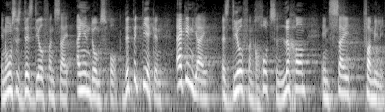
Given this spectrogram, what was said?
En ons is dus deel van sy eiendomsvolk. Dit beteken ek en jy is deel van God se liggaam en sy familie.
